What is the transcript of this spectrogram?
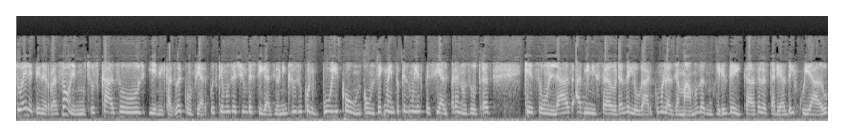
suele tener razón en muchos casos y en el caso de confiar pues que hemos hecho investigación incluso con un público o un segmento que es muy especial para nosotras que son las administradoras del hogar como las llamamos las mujeres dedicadas a las tareas del cuidado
